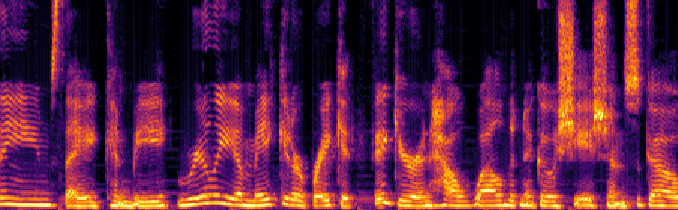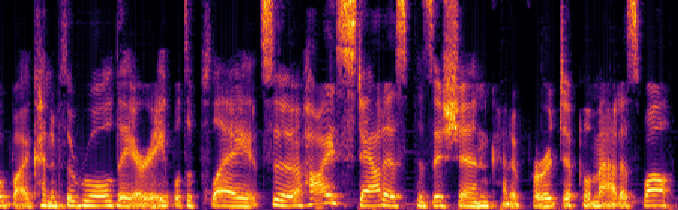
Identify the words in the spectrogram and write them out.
themes, they can be really a make it or break it figure in how well the negotiations go by kind of the role they are able to play. It's a high status position, kind of for a diplomat as well.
